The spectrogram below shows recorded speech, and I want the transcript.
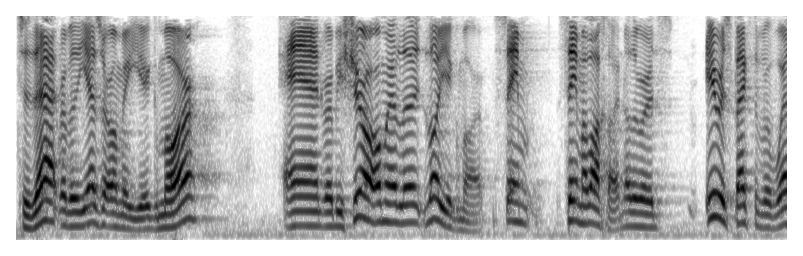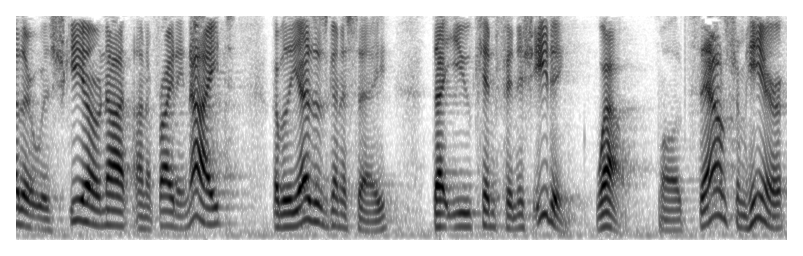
To that, Rabbi Eliezer Omer Yigmar, and Rabbi Shira Omer lo Yigmar. Same, same halacha. In other words, irrespective of whether it was Shkia or not on a Friday night, Rabbi Eliezer is going to say that you can finish eating. Wow. Well, it sounds from here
